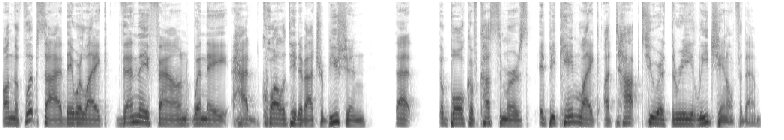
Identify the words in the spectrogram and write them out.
on the flip side they were like then they found when they had qualitative attribution that the bulk of customers, it became like a top two or three lead channel for them.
